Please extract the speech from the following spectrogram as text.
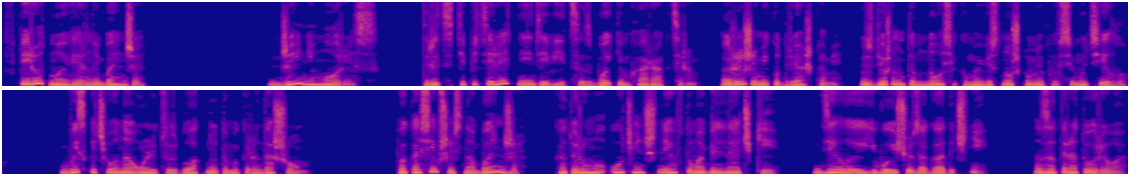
«Вперед, мой верный Бенджи!» Дженни Моррис, 35-летняя девица с бойким характером, рыжими кудряшками, вздернутым носиком и веснушками по всему телу, выскочила на улицу с блокнотом и карандашом. Покосившись на Бенджи, которому очень шли автомобильные очки, делая его еще загадочней, затараторила.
